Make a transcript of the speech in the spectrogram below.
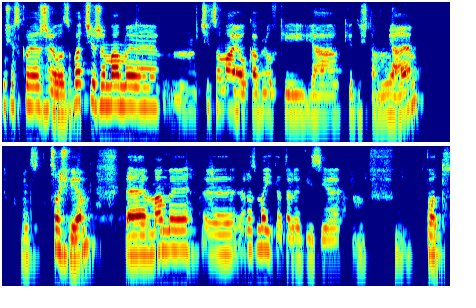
mi się skojarzyło. Zobaczcie, że mamy mm, ci, co mają kablówki, ja kiedyś tam miałem, więc coś wiem. E, Mamy e, rozmaite telewizje. Pod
